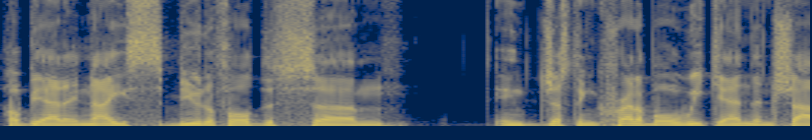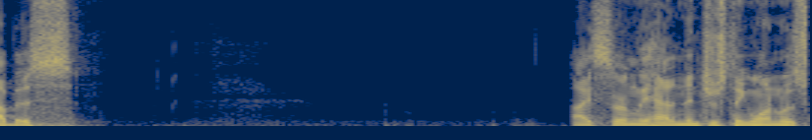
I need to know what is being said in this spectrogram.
Hope you had a nice, beautiful, this um, in just incredible weekend and Shabbos. I certainly had an interesting one. was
